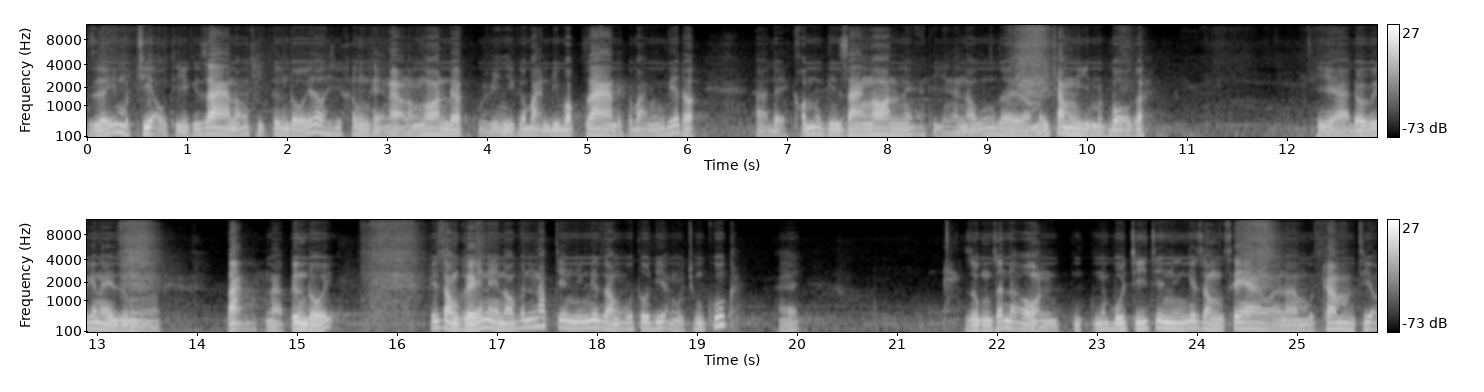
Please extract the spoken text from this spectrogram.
dưới một triệu thì cái da nó chỉ tương đối thôi chứ không thể nào là ngon được. Bởi vì như các bạn đi bọc da thì các bạn cũng biết rồi à, để có một cái da ngon ấy, thì nó cũng rơi vào mấy trăm nghìn một bộ cơ. Thì à, đối với cái này dùng tạm là tương đối. Cái dòng ghế này nó vẫn nắp trên những cái dòng ô tô điện của Trung Quốc. Đấy. Dùng rất là ổn nó bố trí trên những cái dòng xe gọi là 100 triệu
